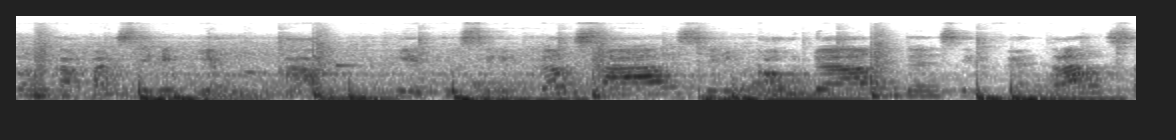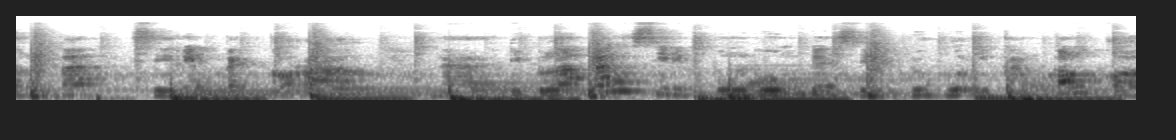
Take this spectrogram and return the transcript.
kelengkapan sirip yang lengkap, yaitu sirip dorsal, sirip kaudal, dan sirip ventral, serta sirip pektoral. Nah, di belakang sirip punggung dan sirip dubur ikan tongkol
